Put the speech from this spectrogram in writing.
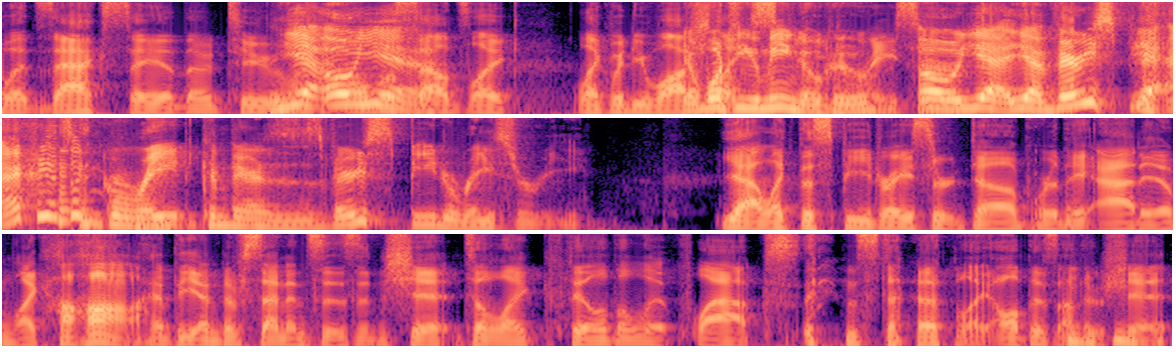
what Zach's saying though too. Like, Yeah, it oh, almost yeah. Sounds like like when you watch. Yeah, what like, do you mean, Goku? Racer. Oh yeah, yeah. Very. Sp- yeah, actually, it's a great comparison. It's very speed racery. Yeah, like the Speed Racer dub where they add in like haha at the end of sentences and shit to like fill the lip flaps instead of like all this other shit.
